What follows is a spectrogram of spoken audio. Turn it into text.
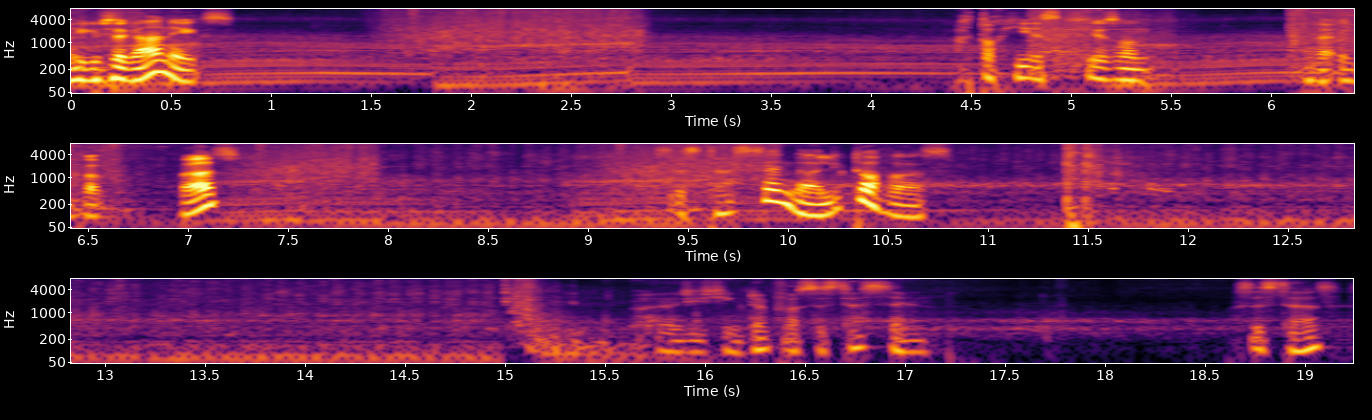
Oh, hier gibt's ja gar nichts. Doch, hier ist hier so ein... Oder irgendwas... Was? Was ist das denn? Da liegt doch was. Die, die Knöpfe, was ist das denn? Was ist das?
